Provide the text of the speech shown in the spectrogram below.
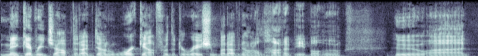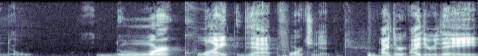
make every job that I've done work out for the duration, but I've known a lot of people who who uh, weren't quite that fortunate. Either either they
